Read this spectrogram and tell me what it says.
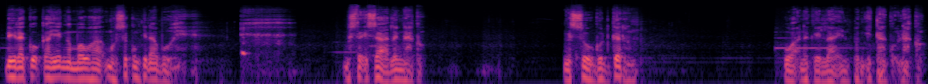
Di na ko kaya nga mawa mo sa kong kinabuhi. Basta isa lang nako. Nga sugod ka ron. Wa na kay lain pang itago nako.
